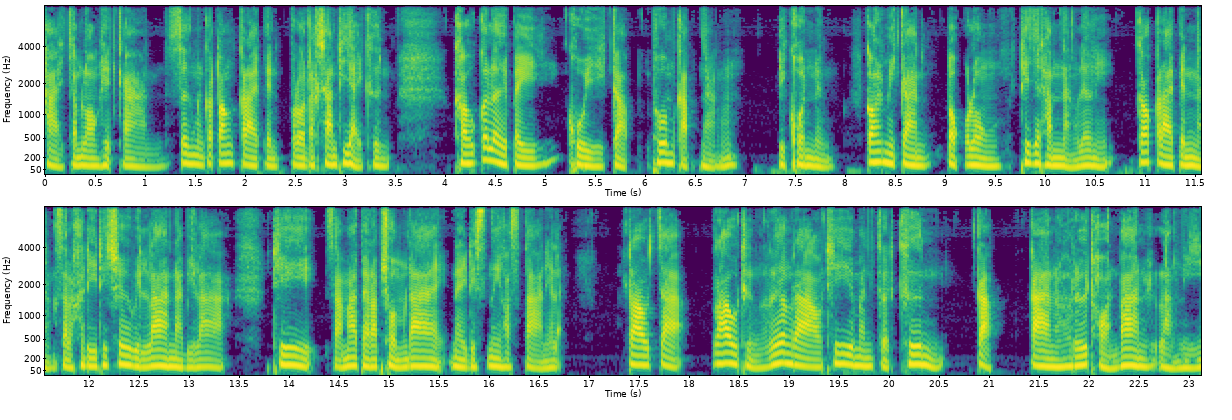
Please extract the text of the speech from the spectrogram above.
ถ่ายจำลองเหตุการณ์ ซึ่งมันก็ต้องกลายเป็น production ที่ใหญ่ขึ้น เขาก็เลยไปคุยกับผู้กำกับหนังอีกคนหนึ่ง ก็มีการตกลงที่จะทำหนังเรื่องนี้ ก็กลายเป็นหนังสารคดีที่ชื่อวิลล่านาบิล่าที่สามารถไปรับชมได้ใน Disney Hotstar นี่แหละ เราจะเล่าถึงเรื่องราวที่มันเกิดขึ้นกับการรื้อถอนบ้านหลังนี้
